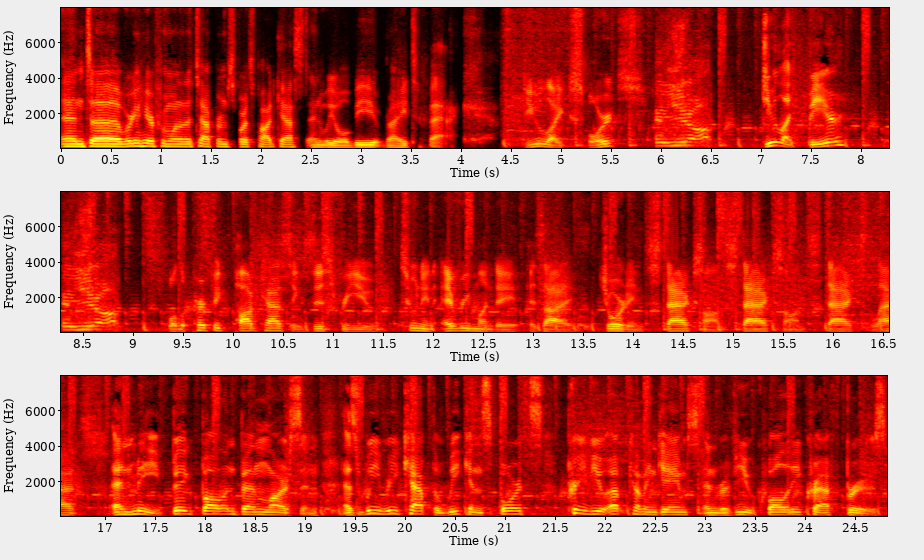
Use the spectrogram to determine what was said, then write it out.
and uh, we're gonna hear from one of the Taproom Sports podcast, and we will be right back. Do you like sports? Yeah. Do you like beer? Yeah. Well, the perfect podcast exists for you. Tune in every Monday as I, Jordan, stacks on stacks on stacks, lats. And me, Big Ball and Ben Larson, as we recap the weekend sports, preview upcoming games, and review quality craft brews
